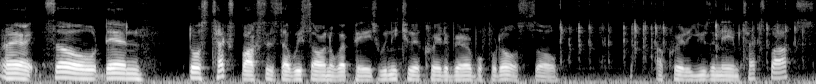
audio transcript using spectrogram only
alright so then those text boxes that we saw on the web page we need to create a variable for those. So I'll create a username text box.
